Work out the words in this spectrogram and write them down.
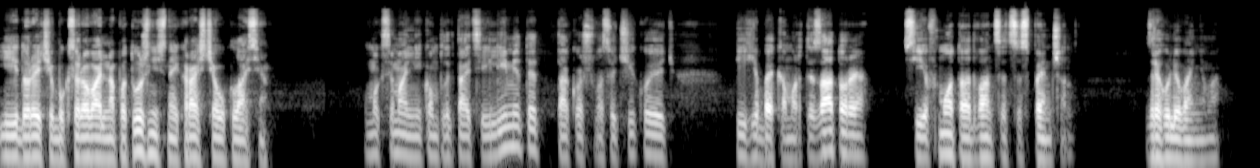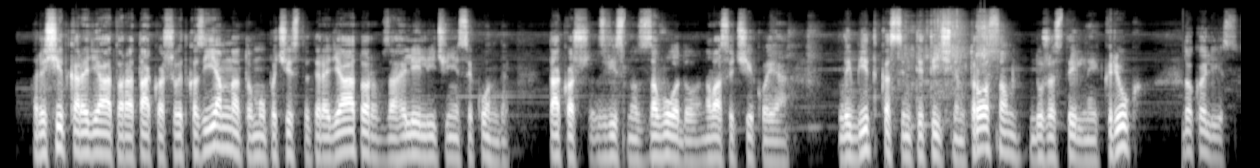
і, до речі, буксирувальна потужність найкраща у класі. У максимальній комплектації Limited також вас очікують piggyback амортизатори CF Moto Advanced Suspension з регулюваннями. Решітка радіатора також швидкоз'ємна, тому почистити радіатор взагалі лічені секунди. Також, звісно, з заводу на вас очікує лебідка з синтетичним тросом, дуже стильний крюк до коліс.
